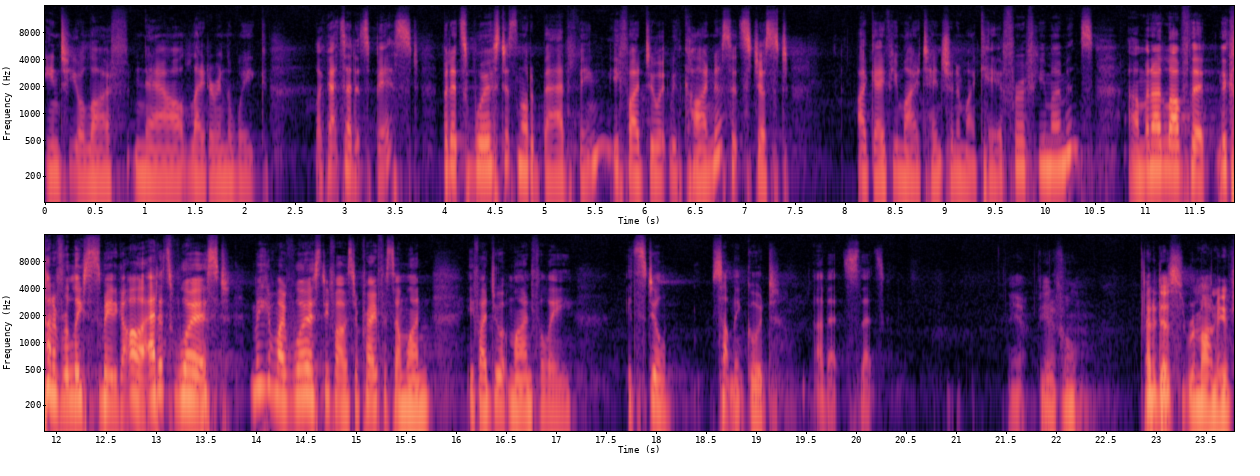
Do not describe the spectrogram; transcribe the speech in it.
into your life now, later in the week. Like that's at its best. But its worst, it's not a bad thing if I do it with kindness. It's just I gave you my attention and my care for a few moments. Um, and I love that it kind of releases me to go, oh, at its worst, me at my worst, if I was to pray for someone, if I do it mindfully, it's still something good. Uh, that's, that's. Yeah, beautiful. And it does remind me of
